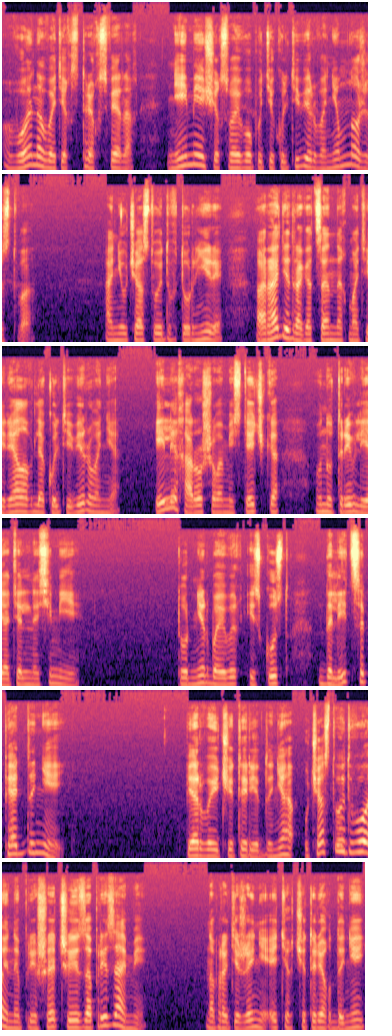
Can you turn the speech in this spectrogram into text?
Воинов в этих трех сферах не имеющих своего пути культивирования множество. Они участвуют в турнире, ради драгоценных материалов для культивирования или хорошего местечка внутри влиятельной семьи. Турнир боевых искусств длится пять дней. Первые четыре дня участвуют воины, пришедшие за призами. На протяжении этих четырех дней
